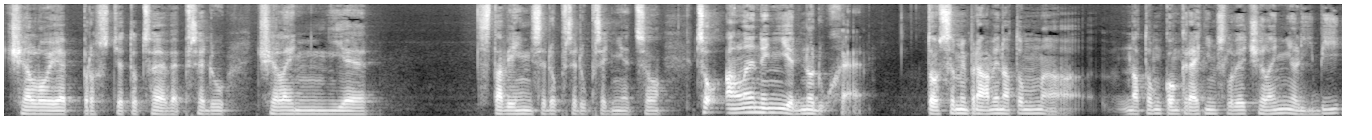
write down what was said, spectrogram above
Čelo je prostě to, co je vepředu. Čelení je stavění se dopředu před něco co ale není jednoduché. To se mi právě na tom, na tom konkrétním slově čelení líbí.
